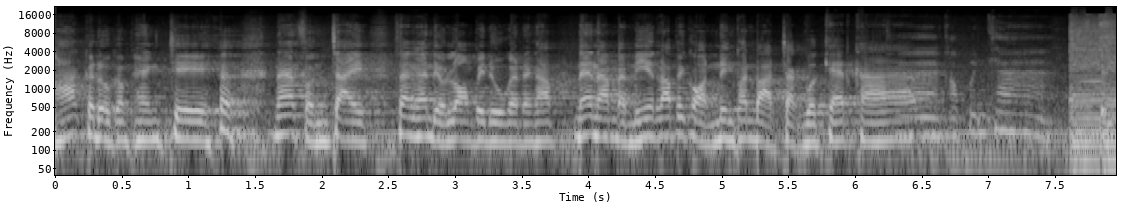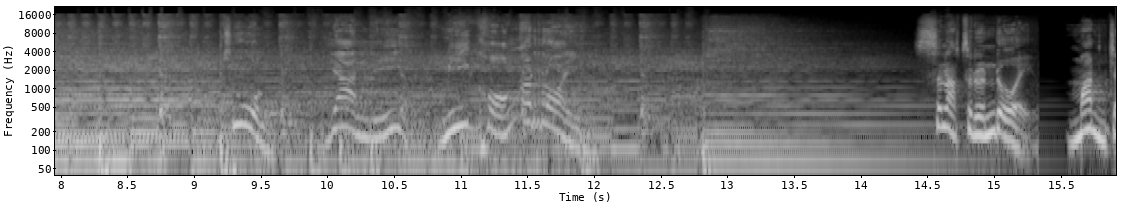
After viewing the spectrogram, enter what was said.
พักกระโดดกำแพงเจ น่าสนใจถ้างั้นเดี๋ยวลองไปดูกันนะครับ แนะนำแบบนี้รับไปก่อน 1,000 บาทจากเวอร์แก๊สครับอ่าขอบคุณค่ะ ช่วงย่านนี้มีของอร่อย สนับสนุนโดย มั่นใจ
